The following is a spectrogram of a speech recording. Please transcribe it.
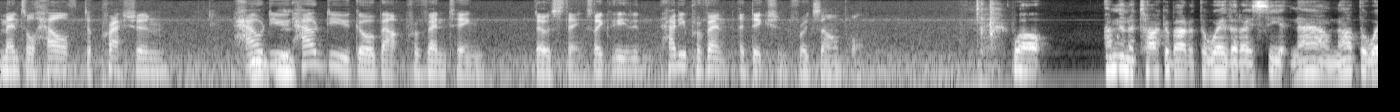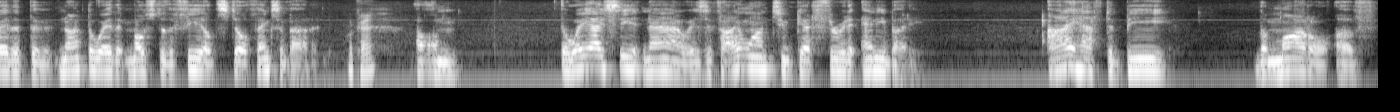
mental health, depression. How do you how do you go about preventing those things? Like, eh, how do you prevent addiction, for example? Well, I'm going to talk about it the way that I see it now, not the way that the not the way that most of the field still thinks about it. Okay. Um, the way I see it now is if I want to get through to anybody, I have to be the model of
